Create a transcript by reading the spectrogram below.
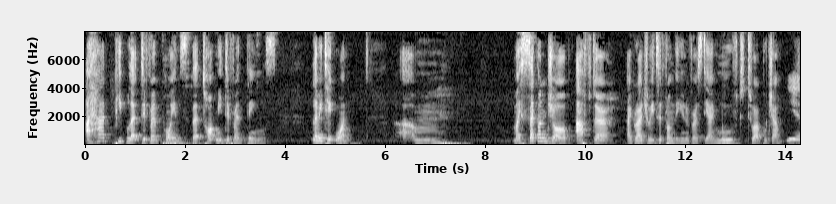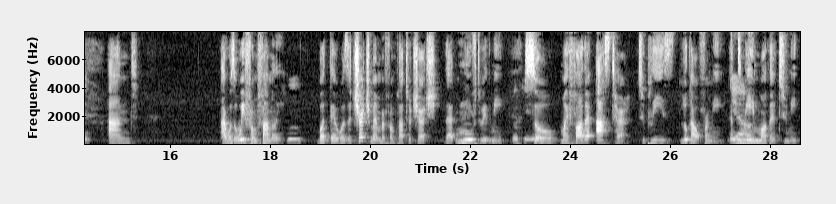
I had people at different points that taught me different things. Let me take one. Um, my second job after I graduated from the university, I moved to Abuja Yeah. and I was away from family. Mm. But there was a church member from Plateau Church that moved with me. Okay. So my father asked her to please look out for me and to be a mother to me.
